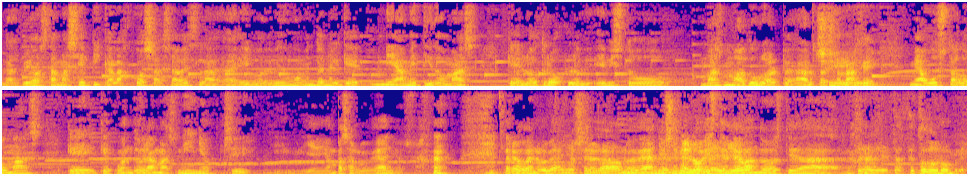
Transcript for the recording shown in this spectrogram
las veo hasta más épicas las cosas, ¿sabes? La- ha habido un momento en el que me ha metido más que el otro, lo he visto más maduro al, al Sí. personaje, me ha gustado más que, que cuando era más niño. Sí. Y, han pasado nueve años. pero bueno, Nueve años en la- nueve años en el oeste medio. pegando hostia. Te, te hace todo un hombre.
